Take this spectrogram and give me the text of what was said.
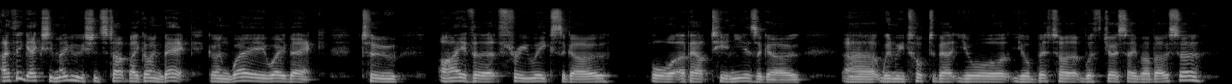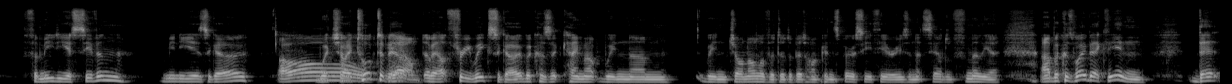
I think actually maybe we should start by going back, going way, way back to either three weeks ago or about 10 years ago uh, when we talked about your, your bit uh, with Jose Barbosa for Media 7 many years ago, Oh, which I talked about yeah. about three weeks ago because it came up when. Um, when John Oliver did a bit on conspiracy theories, and it sounded familiar, uh, because way back then, that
